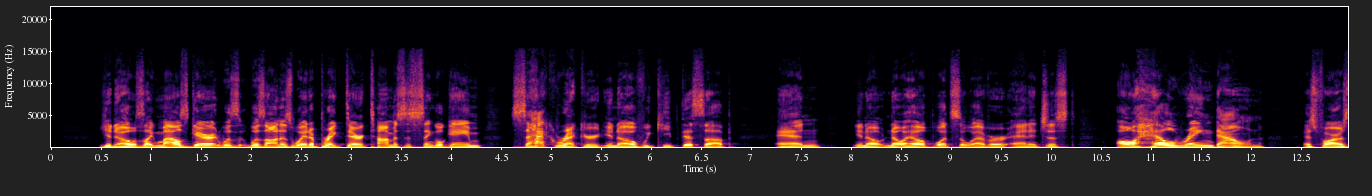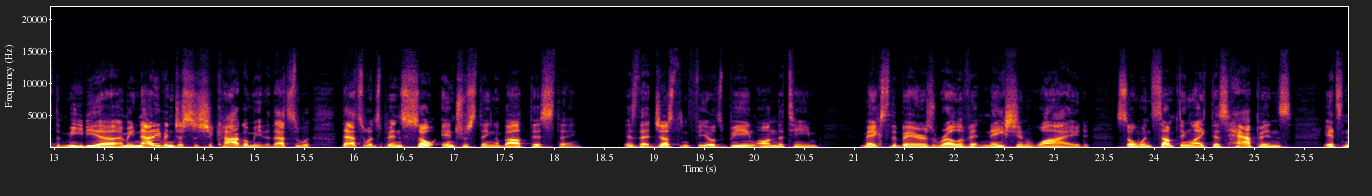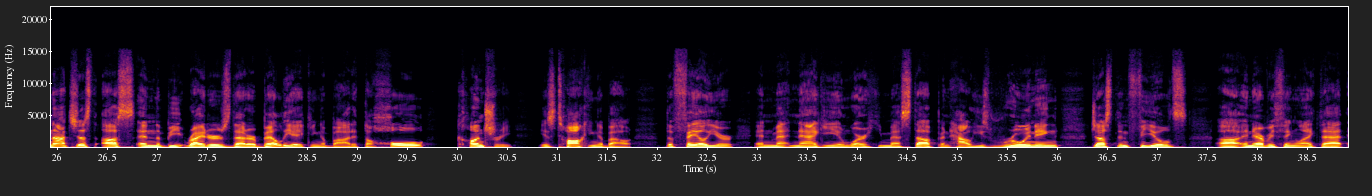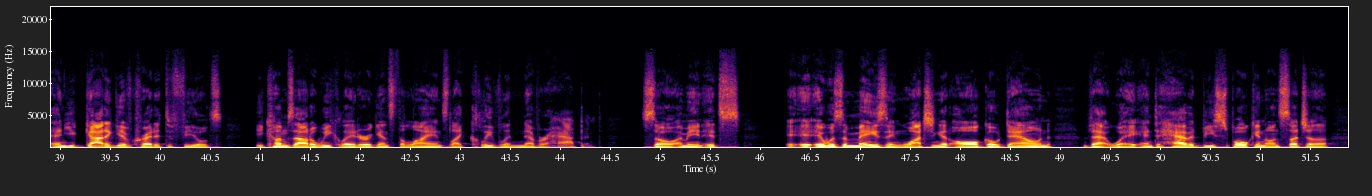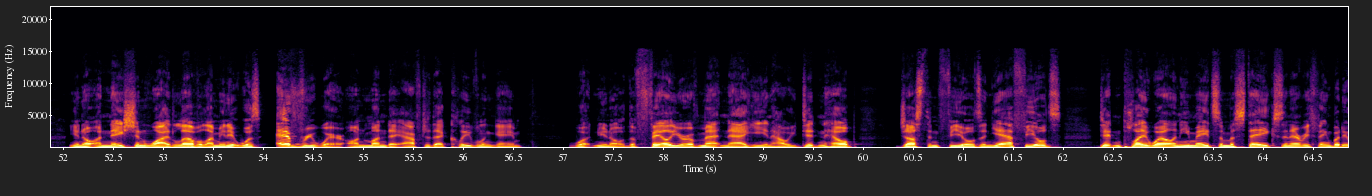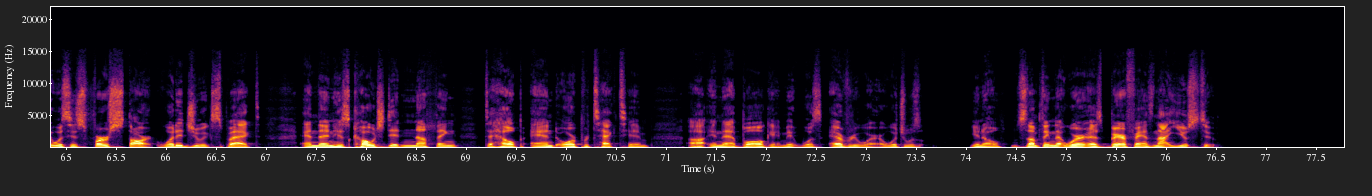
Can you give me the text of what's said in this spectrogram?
You know, it's like Myles Garrett was was on his way to break Derrick Thomas's single game sack record. You know, if we keep this up and you know, no help whatsoever. And it just all hell rained down as far as the media. I mean, not even just the Chicago media. That's that's what's been so interesting about this thing is that Justin Fields being on the team makes the Bears relevant nationwide. So when something like this happens, it's not just us and the beat writers that are belly aching about it. The whole country is talking about the failure and Matt Nagy and where he messed up and how he's ruining Justin Fields uh, and everything like that. And you got to give credit to Fields. He comes out a week later against the Lions like Cleveland never happened. So I mean, it's it, it was amazing watching it all go down that way, and to have it be spoken on such a you know a nationwide level. I mean, it was everywhere on Monday after that Cleveland game. What you know, the failure of Matt Nagy and how he didn't help Justin Fields. And yeah, Fields didn't play well and he made some mistakes and everything, but it was his first start. What did you expect? And then his coach did nothing to help and or protect him uh, in that ball game. It was everywhere, which was, you know, something that we're as Bear fans not used to.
